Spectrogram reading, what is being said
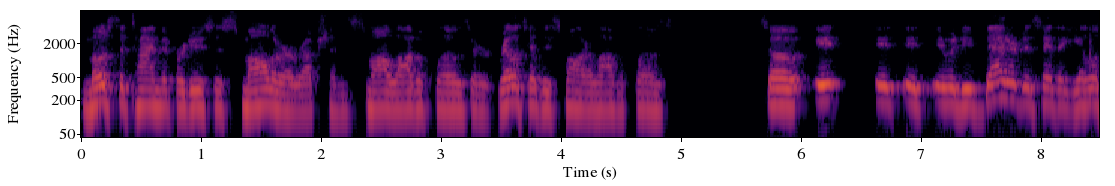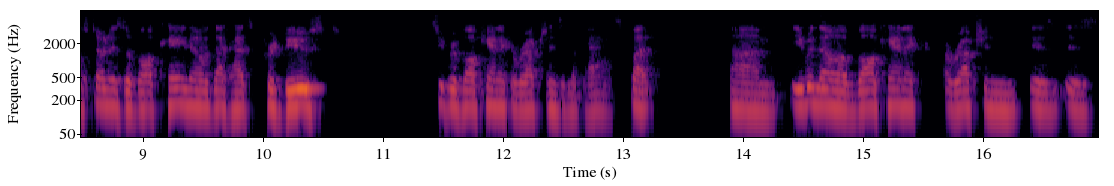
most of the time it produces smaller eruptions, small lava flows or relatively smaller lava flows. So it, it, it, it would be better to say that Yellowstone is a volcano that has produced supervolcanic eruptions in the past. But um, even though a volcanic eruption is, is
